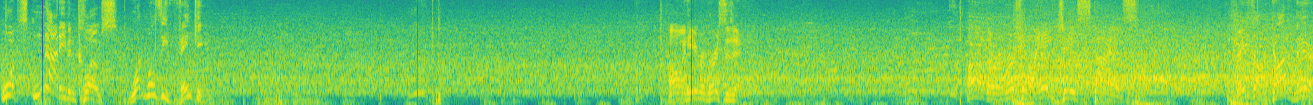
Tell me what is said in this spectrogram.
Whoops, not even close. What was he thinking? Oh, and he reverses it. Oh, the reversal by AJ Styles. Razor got him there.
